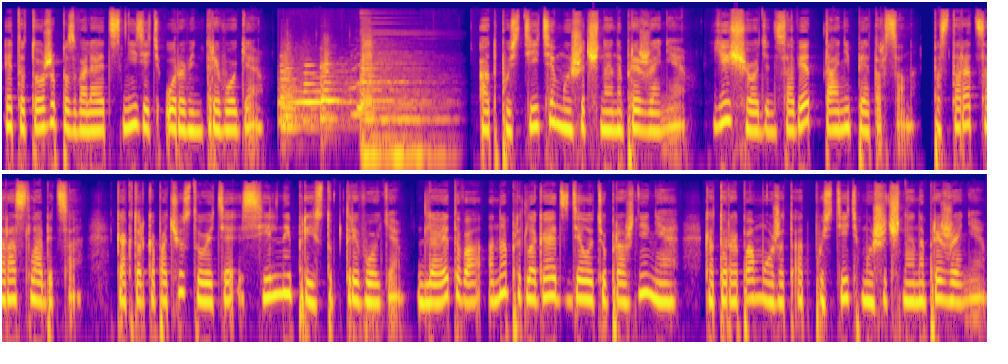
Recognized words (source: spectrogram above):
Это тоже позволяет снизить уровень тревоги. Отпустите мышечное напряжение. Еще один совет Тани Петерсон. Постараться расслабиться, как только почувствуете сильный приступ тревоги. Для этого она предлагает сделать упражнение, которое поможет отпустить мышечное напряжение.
